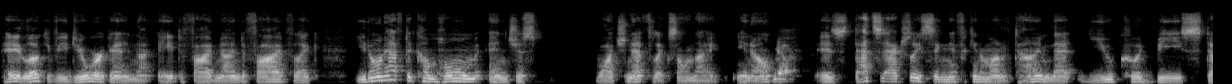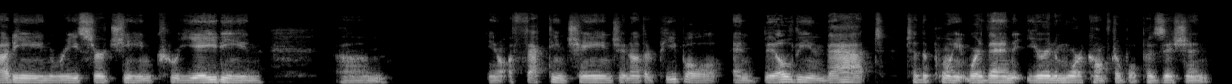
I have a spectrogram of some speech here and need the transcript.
hey look if you do work in eight to five nine to five like you don't have to come home and just watch Netflix all night, you know? Yeah. Is that's actually a significant amount of time that you could be studying, researching, creating, um, you know, affecting change in other people and building that to the point where then you're in a more comfortable position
